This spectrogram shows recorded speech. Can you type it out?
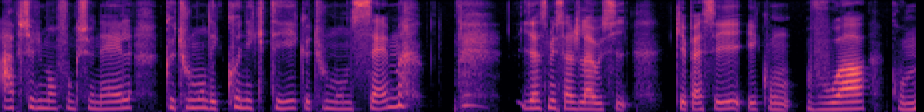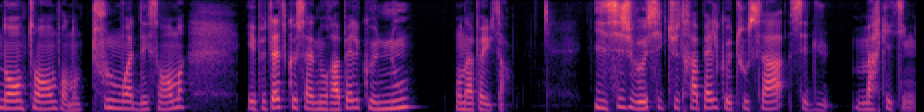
absolument fonctionnels, que tout le monde est connecté, que tout le monde s'aime. Il y a ce message-là aussi qui est passé et qu'on voit, qu'on entend pendant tout le mois de décembre. Et peut-être que ça nous rappelle que nous, on n'a pas eu ça. Ici, je veux aussi que tu te rappelles que tout ça, c'est du marketing.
